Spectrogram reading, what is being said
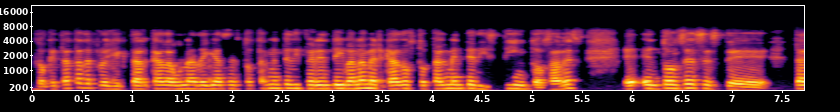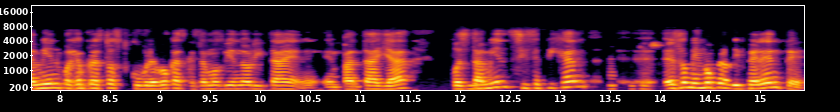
lo que trata de proyectar cada una de ellas es totalmente diferente y van a mercados totalmente distintos, ¿sabes? E, entonces, este, también, por ejemplo, estos cubrebocas que estamos viendo ahorita en pantalla, pues también, si se fijan, eh, es lo mismo pero diferente.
